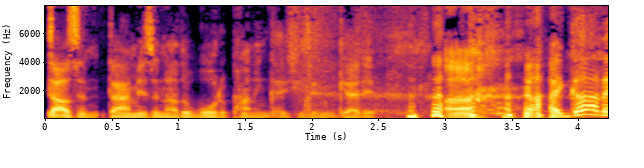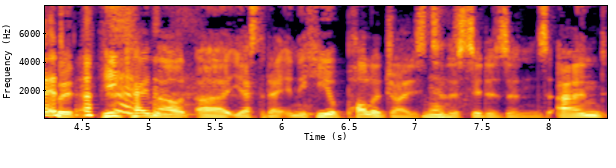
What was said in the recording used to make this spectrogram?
doesn't. Damn is another water pun in case you didn't get it. Uh, I got it. but he came out uh, yesterday and he apologized to the citizens and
